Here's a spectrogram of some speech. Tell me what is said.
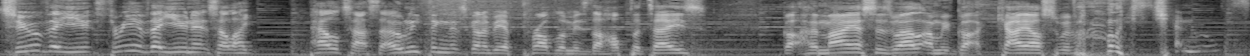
two of their, three of their units are like Peltas. The only thing that's going to be a problem is the Hoplites. Got Hermias as well, and we've got a Chaos with all these generals.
